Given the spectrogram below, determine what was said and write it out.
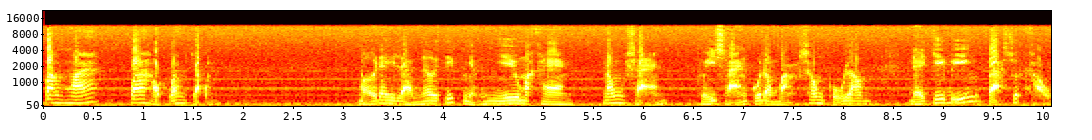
văn hóa, khoa học quan trọng. Bởi đây là nơi tiếp nhận nhiều mặt hàng, nông sản, thủy sản của đồng bằng sông Cửu Long để chế biến và xuất khẩu.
